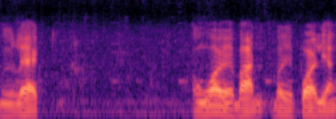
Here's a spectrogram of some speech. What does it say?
มือแรกเอางัวไปบ้านไม่ได้ปล่อยเลี้ยง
